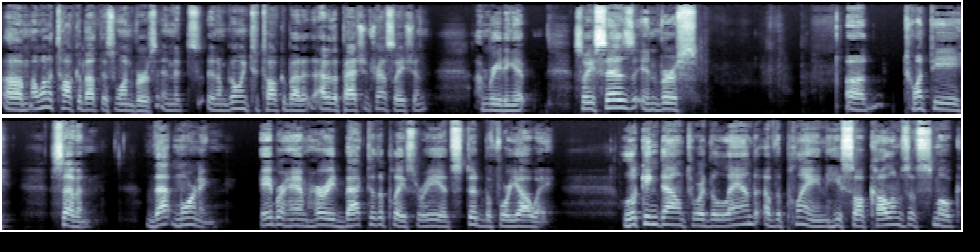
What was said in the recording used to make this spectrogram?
Um, I want to talk about this one verse, and it's, and I'm going to talk about it out of the Passion Translation. I'm reading it. So he says in verse uh, 20, 7. That morning, Abraham hurried back to the place where he had stood before Yahweh. Looking down toward the land of the plain, he saw columns of smoke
